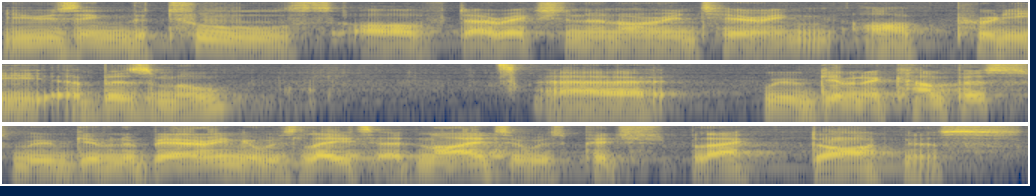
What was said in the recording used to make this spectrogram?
using the tools of direction and orienteering are pretty abysmal. Uh, we were given a compass, we were given a bearing, it was late at night, it was pitch black darkness.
